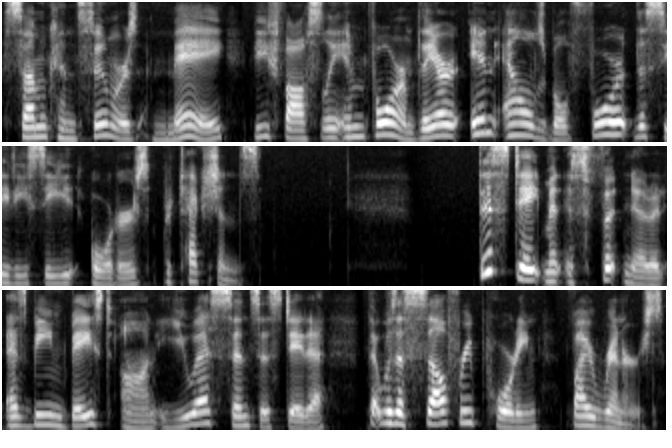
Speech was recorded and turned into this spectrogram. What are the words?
Some consumers may be falsely informed they are ineligible for the CDC order's protections. This statement is footnoted as being based on U.S. Census data that was a self reporting by renters.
